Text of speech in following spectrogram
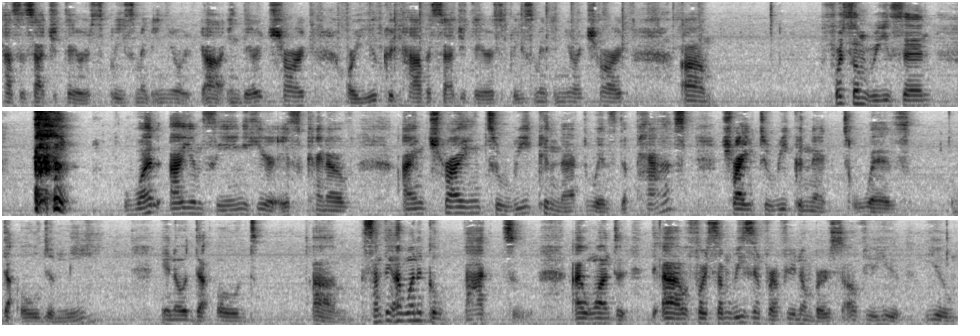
has a Sagittarius placement in your uh, in their chart, or you could have a Sagittarius placement in your chart. Um, for some reason, what I am seeing here is kind of I'm trying to reconnect with the past, trying to reconnect with the older me, you know, the old um, something I want to go back to. I want to, uh, for some reason, for a few numbers of you, you, you,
